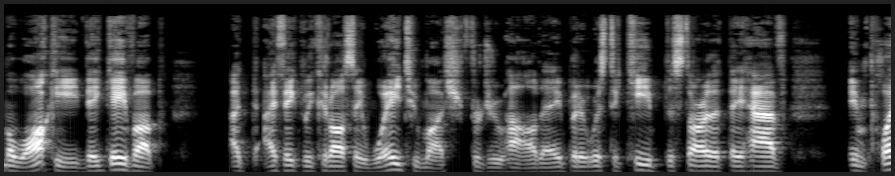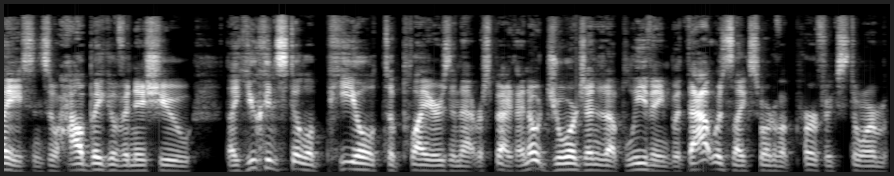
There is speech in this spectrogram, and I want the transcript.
Milwaukee. They gave up I, I think we could all say way too much for Jrue Holiday, but it was to keep the star that they have in place. And so, how big of an issue? Like, you can still appeal to players in that respect. I know George ended up leaving, but that was like sort of a perfect storm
